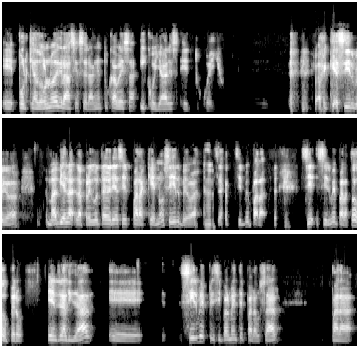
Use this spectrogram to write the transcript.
Eh, porque adorno de gracia serán en tu cabeza y collares en tu cuello. ¿Para qué sirve? Más bien la, pregunta debería ser, ¿para qué no sirve? O sea, sirve para, sirve para todo, pero en realidad eh, sirve principalmente para usar, para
